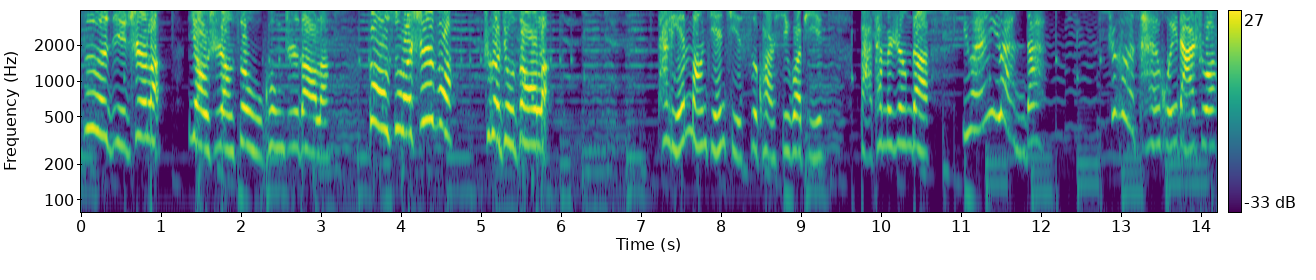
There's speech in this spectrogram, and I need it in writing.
自己吃了，要是让孙悟空知道了，告诉了师傅，这就糟了。他连忙捡起四块西瓜皮，把它们扔得远远的。这才回答说：“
